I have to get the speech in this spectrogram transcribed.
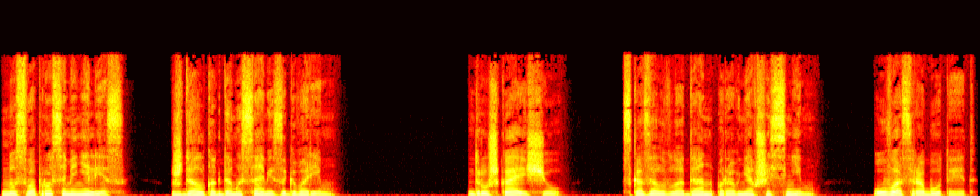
но с вопросами не лез, ждал, когда мы сами заговорим. «Дружка ищу», — сказал Владан, поравнявшись с ним. «У вас работает».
